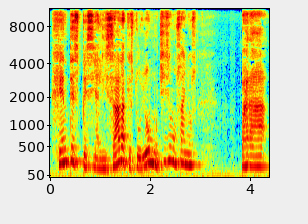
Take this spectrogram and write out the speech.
gente especializada que estudió muchísimos años para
